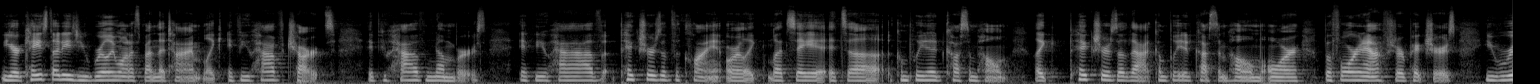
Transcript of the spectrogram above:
your case studies you really want to spend the time. Like if you have charts if you have numbers if you have pictures of the client or like let's say it's a completed custom home like pictures of that completed custom home or before and after pictures you really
